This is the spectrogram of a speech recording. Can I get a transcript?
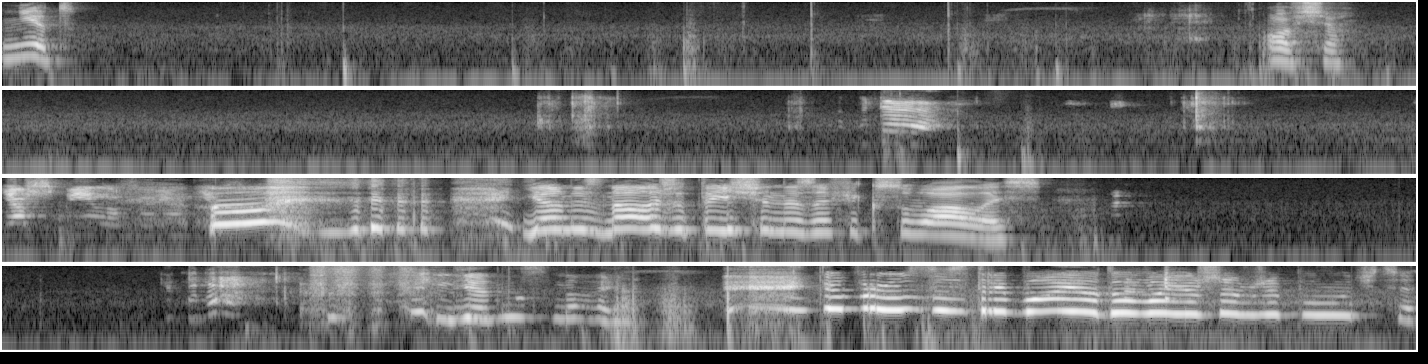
Нет. О, все. Куда? Я не знала, що ти ще не зафіксувалась. Ти куди? Я не знаю. Я просто стрибаю, думаю, що вже получиться.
